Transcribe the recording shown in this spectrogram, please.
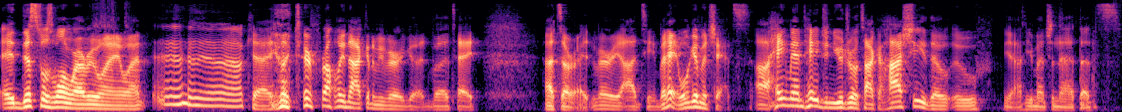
eh, this was one where everyone went, eh, okay, like they're probably not going to be very good. But hey. That's all right. Very odd team, but hey, we'll give them a chance. Uh, Hangman Page and Yujiro Takahashi, though. Ooh, yeah, you mentioned that. That's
